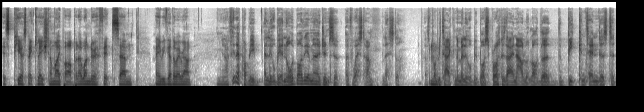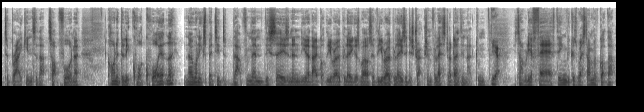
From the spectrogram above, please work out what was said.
It's pure speculation on my part, but I wonder if it's um, maybe the other way around. Yeah, I think they're probably a little bit annoyed by the emergence of, of West Ham, Leicester. That's probably mm. taken them a little bit by surprise because they now look like the the big contenders to, to break into that top four. Now, kind of done it quite quietly. No one expected that from them this season, and you know they've got the Europa League as well. So if the Europa League is a distraction for Leicester, I don't think that can. Yeah, it's not really a fair thing because West Ham have got that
